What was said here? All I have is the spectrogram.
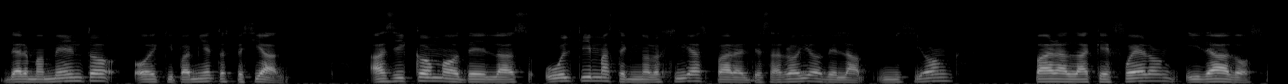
de armamento o equipamiento especial, así como de las últimas tecnologías para el desarrollo de la misión para la que fueron ideados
